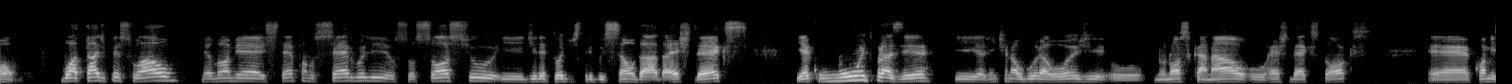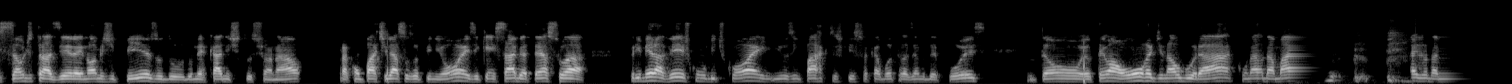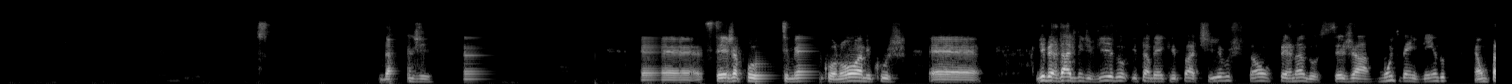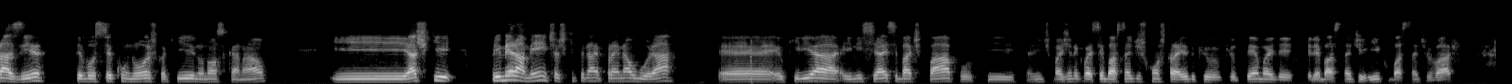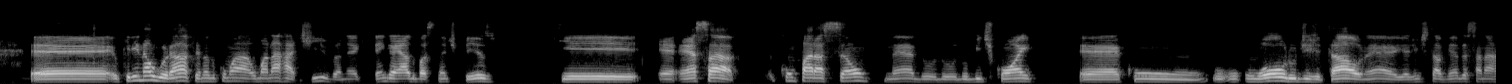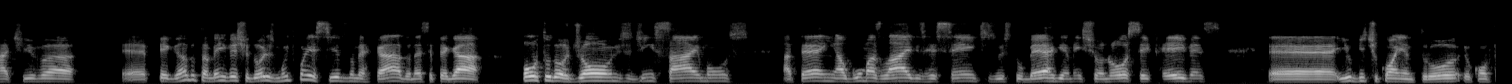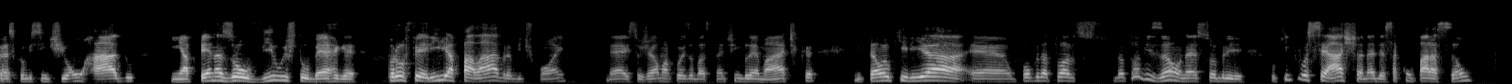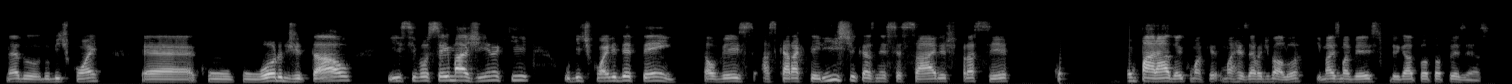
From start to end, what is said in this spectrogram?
Bom, boa tarde, pessoal. Meu nome é Stefano Sergoli, eu sou sócio e diretor de distribuição da, da Hashdex e é com muito prazer que a gente inaugura hoje o, no nosso canal o Hashdex Talks, é, com a missão de trazer aí nomes de peso do, do mercado institucional para compartilhar suas opiniões e, quem sabe, até a sua primeira vez com o Bitcoin e os impactos que isso acabou trazendo depois. Então, eu tenho a honra de inaugurar com nada mais nada é, seja por econômicos, é, liberdade do indivíduo e também criptoativos. Então, Fernando, seja muito bem-vindo. É um prazer ter você conosco aqui no nosso canal. E acho que, primeiramente, acho que para inaugurar, é, eu queria iniciar esse bate-papo, que a gente imagina que vai ser bastante descontraído, que o, que o tema ele, ele é bastante rico, bastante vasto. É, eu queria inaugurar, Fernando, com uma, uma narrativa né, que tem ganhado bastante peso, que é essa comparação né, do, do, do Bitcoin é, com um ouro digital, né? E a gente está vendo essa narrativa é, pegando também investidores muito conhecidos no mercado, né? Você pegar Paul Tudor Jones, Jim Simons, até em algumas lives recentes o Stuberger mencionou safe havens é, e o Bitcoin entrou. Eu confesso que eu me senti honrado em apenas ouvir o Stuberger proferir a palavra Bitcoin né? Isso já é uma coisa bastante emblemática. Então, eu queria é, um pouco da tua, da tua visão né, sobre o que, que você acha né, dessa comparação né, do, do Bitcoin é, com, com ouro digital e se você imagina que o Bitcoin ele detém talvez as características necessárias para ser comparado aí com uma, uma reserva de valor. E mais uma vez, obrigado pela tua presença.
